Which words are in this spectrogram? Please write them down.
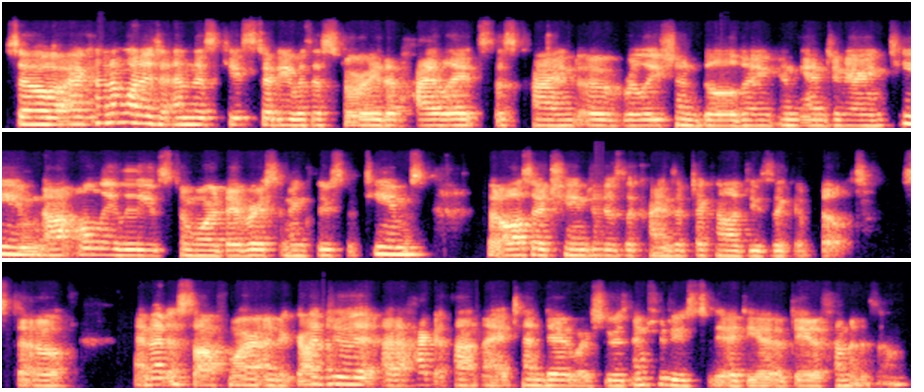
So I kind of wanted to end this case study with a story that highlights this kind of relation building in the engineering team not only leads to more diverse and inclusive teams, but also changes the kinds of technologies that get built. So I met a sophomore undergraduate at a hackathon I attended where she was introduced to the idea of data feminism.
